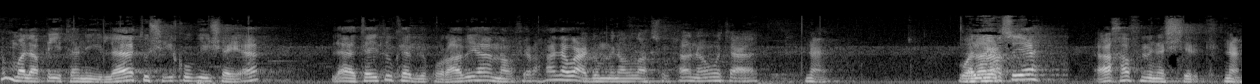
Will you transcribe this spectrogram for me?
ثم لقيتني لا تشرك بي شيئا لأتيتك بقرابها مغفرة. هذا وعد من الله سبحانه وتعالى. نعم. والمعصيه أخف من الشرك. نعم.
